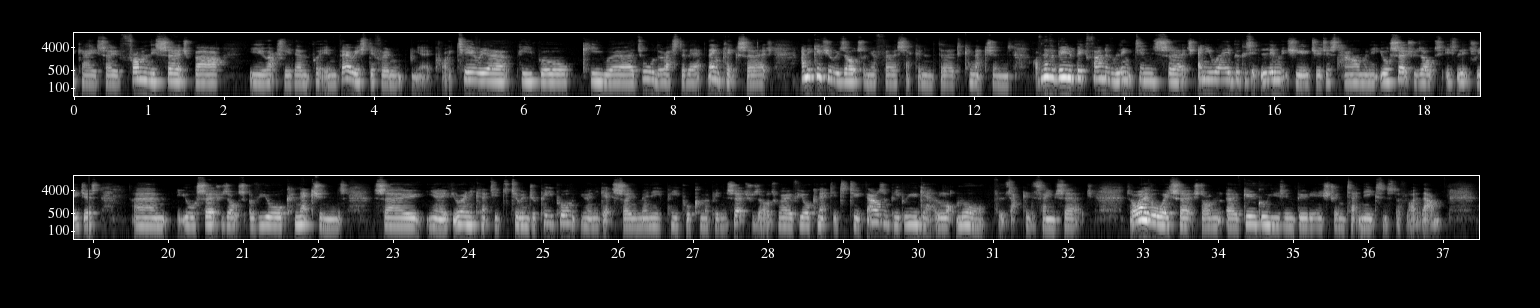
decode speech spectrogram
Okay, so from the search bar, you actually then put in various different you know, criteria, people, keywords, all the rest of it, then click search, and it gives you results on your first, second, and third connections. I've never been a big fan of LinkedIn search anyway because it limits you to just how many, your search results is literally just um, your search results of your connections. So, you know, if you're only connected to 200 people, you only get so many people come up in the search results. Where if you're connected to 2,000 people, you get a lot more for exactly the same search. So, I've always searched on uh, Google using Boolean string techniques and stuff like that.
